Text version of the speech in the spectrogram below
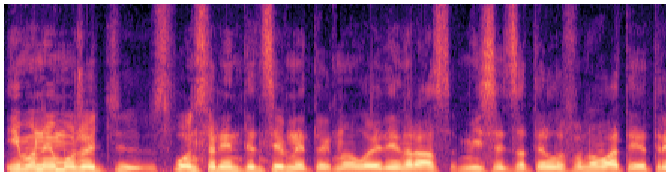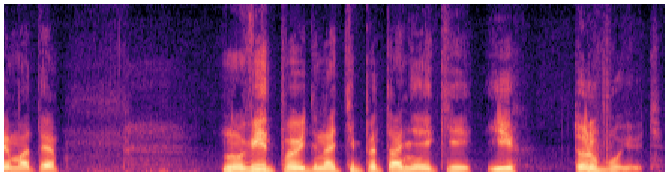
І вони можуть, спонсори інтенсивної технології, один раз в місяць зателефонувати і отримати ну, відповіді на ті питання, які їх турбують.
